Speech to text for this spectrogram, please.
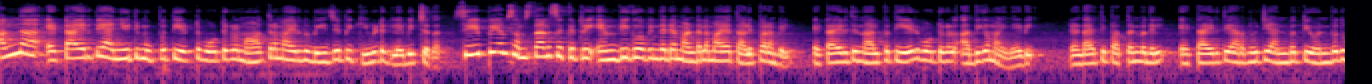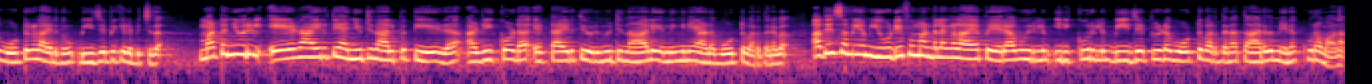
അന്ന് എട്ടായിരത്തി അഞ്ഞൂറ്റി മുപ്പത്തി എട്ട് വോട്ടുകൾ മാത്രമായിരുന്നു ബി ജെ പിക്ക് ഇവിടെ ലഭിച്ചത്. സി പി എം സംസ്ഥാന സെക്രട്ടറി എം വി ഗോവിന്ദന്റെ മണ്ഡലമായ തളിപ്പറമ്പിൽ എട്ടായിരത്തി നാൽപ്പത്തി ഏഴ് വോട്ടുകൾ അധികമായി നേടി. രണ്ടായിരത്തി പത്തൊൻപതിൽ എട്ടായിരത്തി അറുന്നൂറ്റി അൻപത്തി ഒൻപത് വോട്ടുകളായിരുന്നു ബി ജെ പിക്ക് ലഭിച്ചത്. മട്ടന്നൂരിൽ ഏഴായിരത്തി അഞ്ഞൂറ്റി നാൽപ്പത്തി ഏഴ് അഴീക്കോട് എട്ടായിരത്തി ഒരുന്നൂറ്റി നാല് എന്നിങ്ങനെയാണ് വോട്ട് വർധനവ്. അതേസമയം യു ഡി എഫ് മണ്ഡലങ്ങളായ പേരാവൂരിലും ഇരിക്കൂറിലും ബി ജെ പിയുടെ വോട്ട് വർധന താരതമ്യേന കുറവാണ്.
